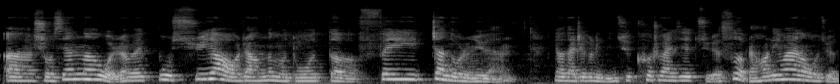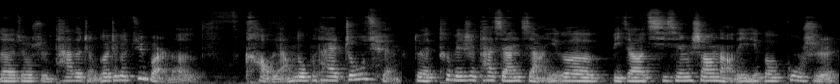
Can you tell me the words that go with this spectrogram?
呃，首先呢，我认为不需要让那么多的非战斗人员要在这个里面去客串一些角色。然后另外呢，我觉得就是他的整个这个剧本的考量都不太周全。对，特别是他想讲一个比较奇形烧脑的一个故事。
